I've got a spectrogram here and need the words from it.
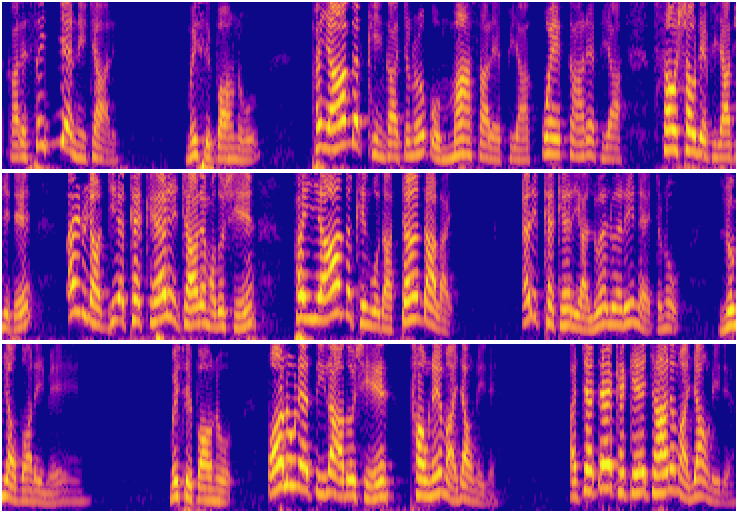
တခါတည်းစိတ်ပြက်နေကြတယ်မိတ်ဆွေပေါင်းတို့ဖျားသခင်ကကျွန်တော်တို့ကိုမဆာတဲ့ဖျားကွဲကာတဲ့ဖျားစောက်ရှောက်တဲ့ဖျားဖြစ်တယ်အဲ့ဒီကြောင့်ဒီအခက်ခဲတွေကြားထဲမှာဆိုရှင်ဖယားသခင်ကိုသာတန်းတလိုက်အဲ့ဒီခက်ခဲတွေကလွယ်လွယ်လေးနဲ့ကျွန်တော်လွတ်မြောက်သွားနိုင်မယ်မိတ်ဆွေပေါင်းတို့ပေါလုနဲ့တီလာဆိုရှင်ထောင်ထဲမှာရောက်နေတယ် အကြက်တဲခက်ခဲကြားထဲမှာရောက်နေတယ်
